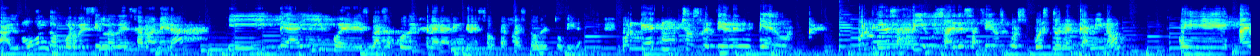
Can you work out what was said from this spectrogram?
al, mundo, por decirlo de esa manera, y de ahí pues vas a poder generar ingreso el resto de tu vida. ¿Por qué muchos le tienen miedo? Porque hay desafíos, hay desafíos por supuesto en el camino. Eh, hay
